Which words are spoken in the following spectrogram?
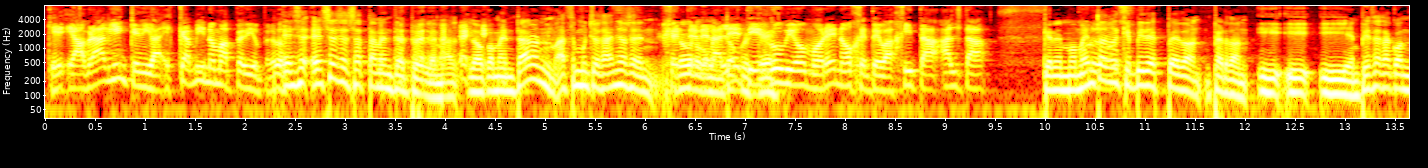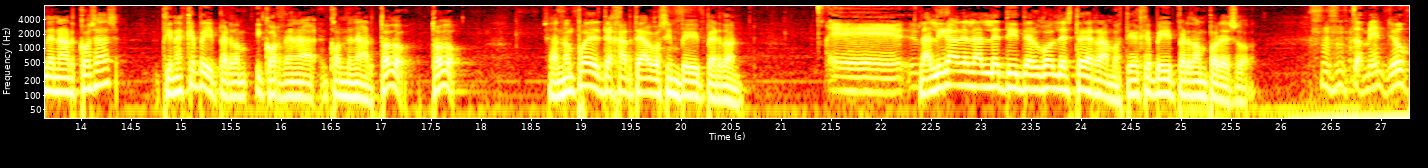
que habrá alguien que diga, es que a mí no me has pedido perdón. Ese, ese es exactamente el problema. Lo comentaron hace muchos años en... gente comentó Atleti, que- rubio, moreno, gente bajita, alta. Que en el momento en el que pides perdón, perdón y, y- y empiezas a condenar cosas, tienes que pedir perdón y condenar, condenar todo, todo. O sea, no puedes dejarte algo sin pedir perdón. Eh, La liga del Atleti del gol de este de Ramos, tienes que pedir perdón por eso. También yo.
